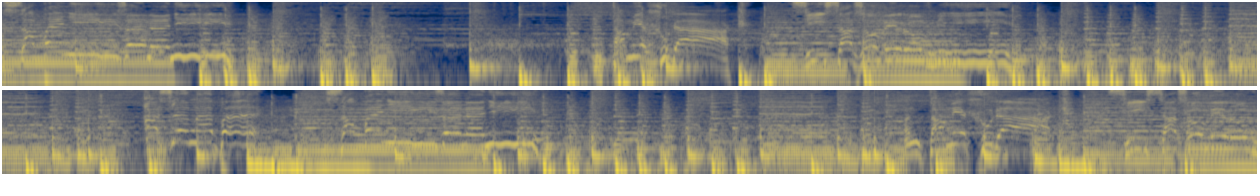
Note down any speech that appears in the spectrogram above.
za peníze není, tam je chudák císařovi rovný. Chudák, císařovi rovný.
